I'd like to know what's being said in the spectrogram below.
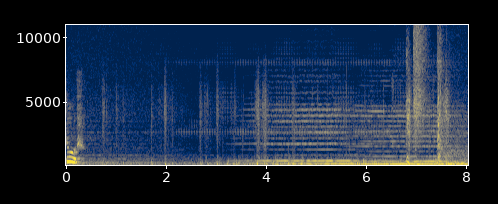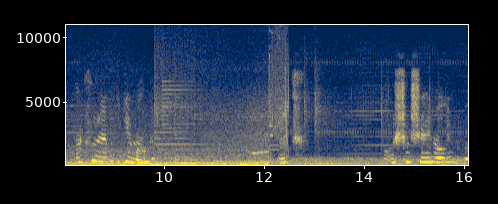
dur. Şuraya bir gideyim abi. Üç. Bu ışın şeyini alayım mı?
